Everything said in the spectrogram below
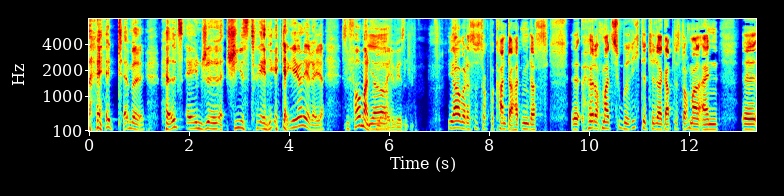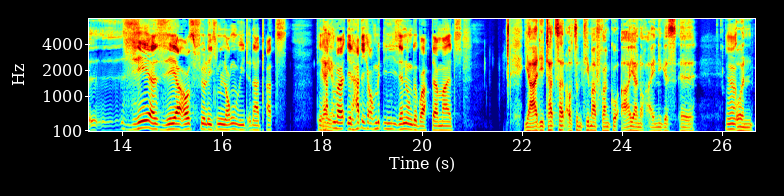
Temmel, Hells Angel, Schießtraining, ich denke recht. Das ist ein V-Mann-Führer ja. gewesen. Ja, aber das ist doch bekannt. Da hatten das, äh, hör doch mal zu, berichtete, da gab es doch mal einen äh, sehr, sehr ausführlichen Longread in der Taz. Den, ja, hatten ja. Wir, den hatte ich auch mit in die Sendung gebracht damals. Ja, die Taz hat auch zum Thema Franco A ja noch einiges. Äh, ja. Und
